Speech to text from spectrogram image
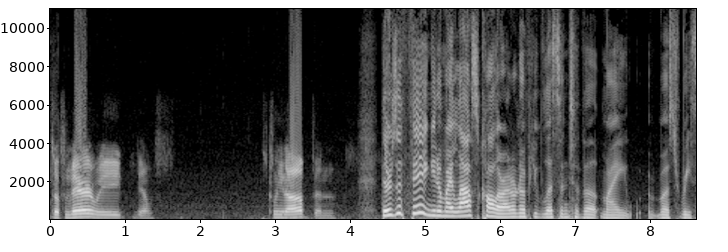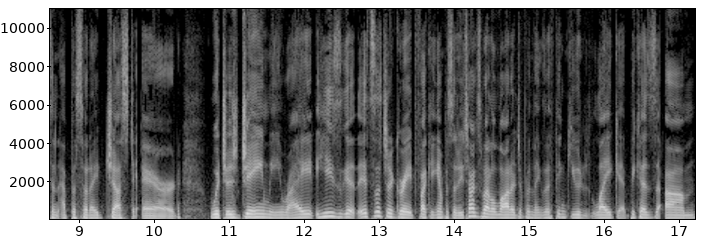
so from there, we, you know, clean up and There's a thing, you know, my last caller, I don't know if you've listened to the my most recent episode I just aired, which is Jamie, right? He's good. It's such a great fucking episode. He talks about a lot of different things. I think you'd like it because um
